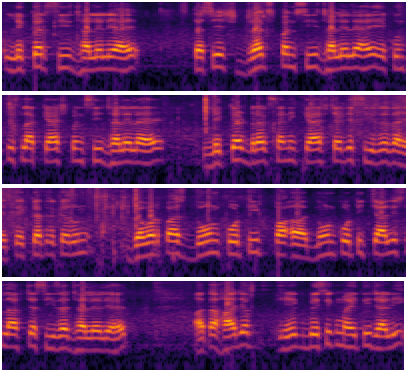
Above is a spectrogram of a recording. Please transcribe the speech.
लिकर सीज झालेले आहे. तसेच ड्रग्स पण सीज झालेले आहे. एकोणतीस लाख कॅश पण सीज झालेलं आहे. लिकर ड्रग्स आणि कॅशच्या जे सीजर आहेत ते एकत्र करून जवळपास दोन कोटी पा दोन कोटी चाळीस लाखच्या सीजर झालेले आहेत. आता हा जब एक बेसिक माहिती झाली.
